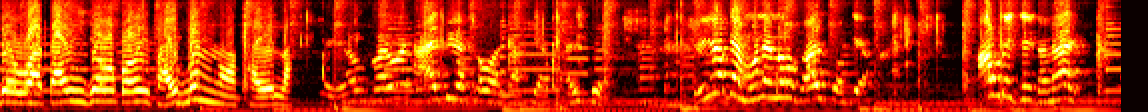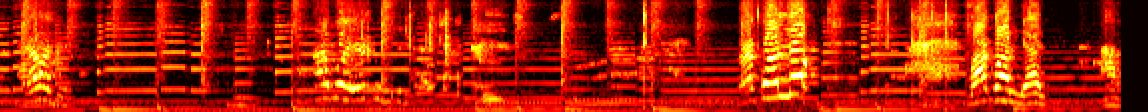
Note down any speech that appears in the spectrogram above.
દેવા તારી જેવો કોઈ ભાઈબંધ ન થાય એલા. એમ કહેવાય આ બે સવાલ રાખ્યા ભાઈ તો કે મને નો ગાલતો કે. આવડી ગઈ તને આજ દે. આ બોય એટલું બધું વાગવા લે વાગવા લે હાલ હા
